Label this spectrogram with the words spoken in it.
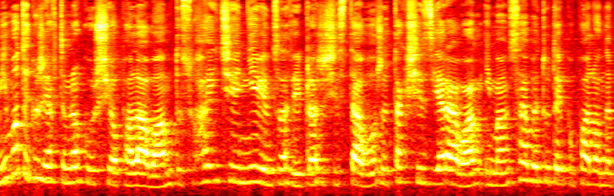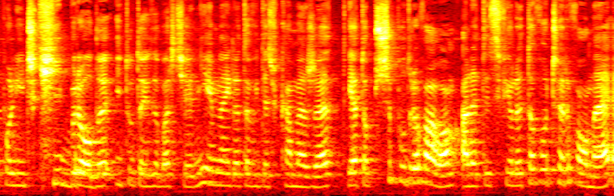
Mimo tego, że ja w tym roku już się opalałam, to słuchajcie, nie wiem co na tej plaży się stało, że tak się zjarałam i mam całe tutaj popalone policzki brodę i tutaj zobaczcie, nie wiem na ile to widać w kamerze, ja to przypudrowałam, ale to jest fioletowo-czerwone.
